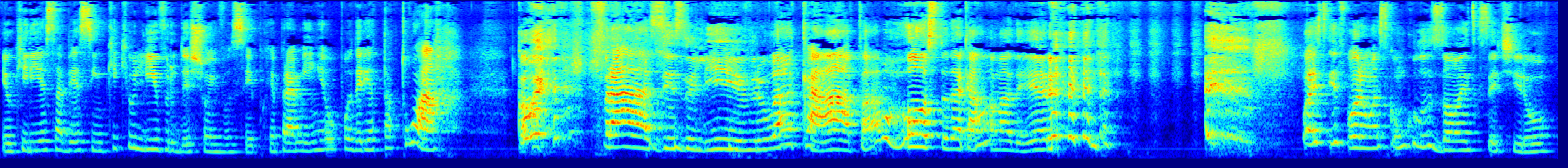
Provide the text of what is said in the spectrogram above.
eu queria saber assim, o que, que o livro deixou em você, porque para mim eu poderia tatuar frases do livro, a capa, o rosto da Carla Madeira. Quais que foram as conclusões que você tirou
